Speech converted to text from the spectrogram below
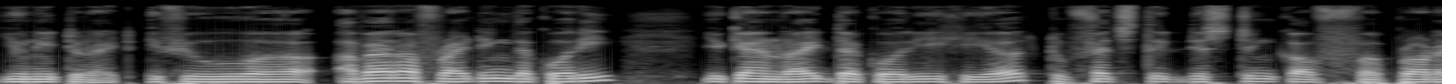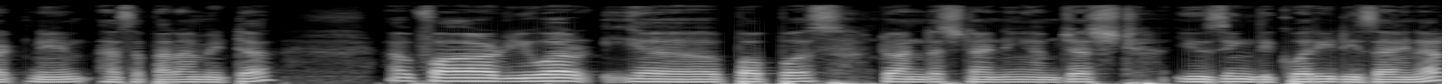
you need to write. If you are uh, aware of writing the query you can write the query here to fetch the distinct of uh, product name as a parameter. Uh, for your uh, purpose to understanding I'm just using the query designer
